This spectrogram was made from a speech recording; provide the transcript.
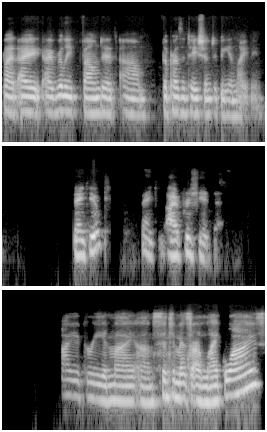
But I, I really found it, um, the presentation to be enlightening. Thank you. Thank you. I appreciate that. I agree, and my um, sentiments are likewise.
